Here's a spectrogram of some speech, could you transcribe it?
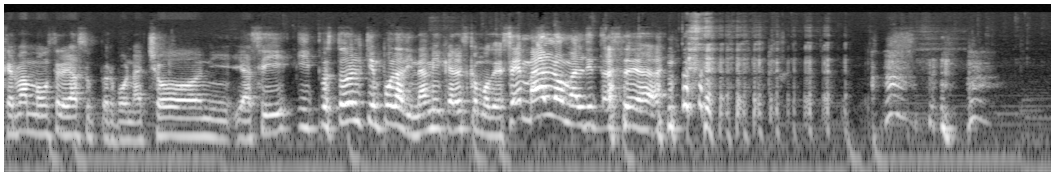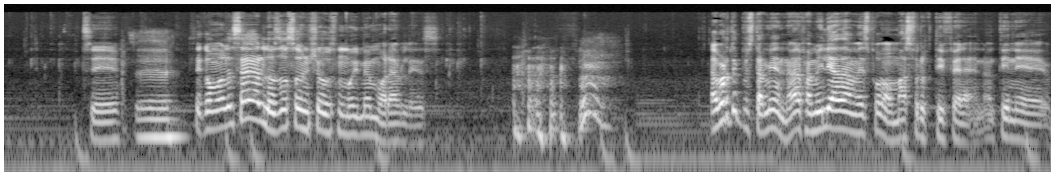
Herman Monster era súper bonachón y, y así. Y pues todo el tiempo la dinámica era es como de, sé malo, maldita sea. Sí. Sí. Sí, como sea, los dos son shows muy memorables. Aparte, pues también, ¿no? La familia Adam es como más fructífera, ¿no? Tiene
